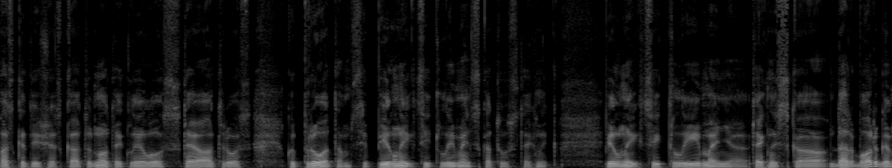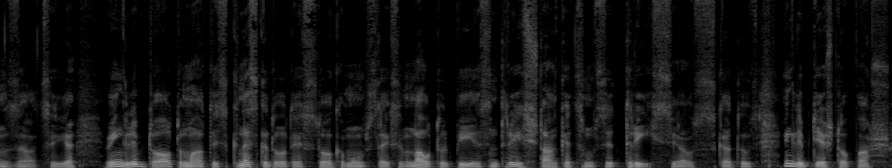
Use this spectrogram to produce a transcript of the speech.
paskatījušies, kā tur notiek lielos teātros, kur, protams, ir pilnīgi cita līmeņa skatuves tehnika pilnīgi cita līmeņa tehniskā darba organizācija. Viņi grib to automātiski, neskatoties to, ka mums teiksim, nav tur 53 štanketes, mums ir 3 jau skatuves. Viņi grib tieši to pašu.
